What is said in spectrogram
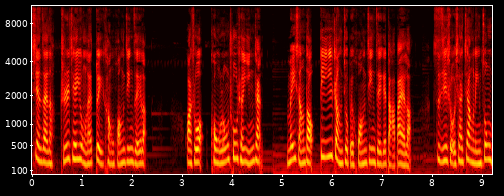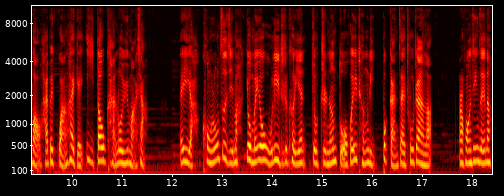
现在呢，直接用来对抗黄巾贼了。话说孔融出城迎战，没想到第一仗就被黄巾贼给打败了，自己手下将领宗保还被管亥给一刀砍落于马下。哎呀，孔融自己嘛又没有武力值可言，就只能躲回城里，不敢再出战了。而黄巾贼呢？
